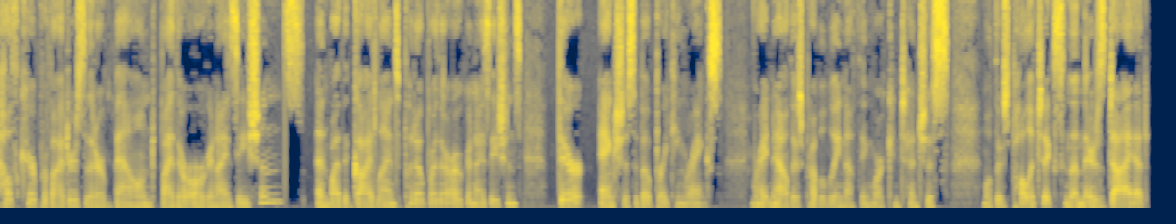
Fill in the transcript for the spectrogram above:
healthcare providers that are bound by their organizations and by the guidelines put out by their organizations, they're anxious about breaking ranks. Right now, there's probably nothing more contentious. Well, there's politics and then there's diet.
